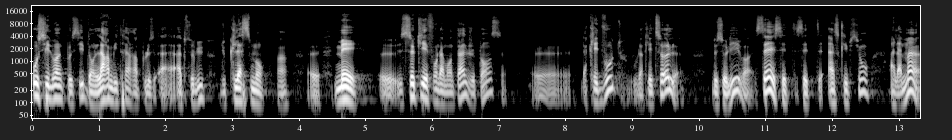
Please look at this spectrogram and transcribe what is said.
aussi loin que possible dans l'arbitraire absolu du classement. Hein. mais ce qui est fondamental, je pense, la clé de voûte ou la clé de sol de ce livre, c'est cette, cette, inscription à la main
